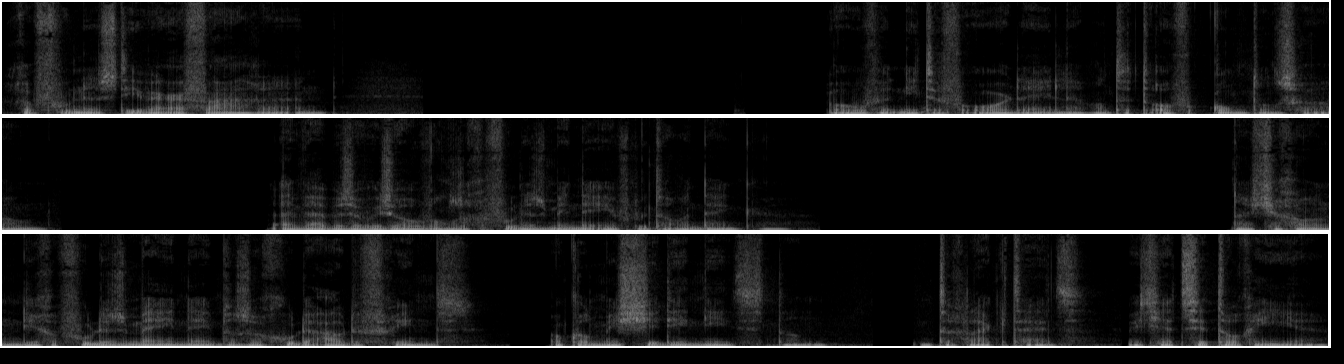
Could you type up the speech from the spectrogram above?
gevoelens die we ervaren. En we hoeven het niet te veroordelen, want het overkomt ons gewoon. En we hebben sowieso over onze gevoelens minder invloed dan we denken. Als je gewoon die gevoelens meeneemt als een goede oude vriend, ook al mis je die niet, dan tegelijkertijd, weet je, het zit toch in je.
